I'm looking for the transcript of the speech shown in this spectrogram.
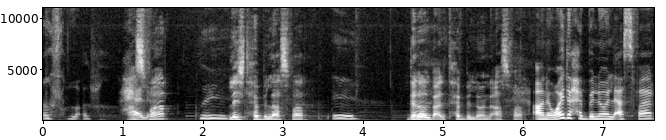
أصفر. حلو. أصفر؟ إيه. ليش تحب الأصفر؟ إيه. دلال بعد تحب اللون الأصفر. أنا وايد أحب اللون الأصفر.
